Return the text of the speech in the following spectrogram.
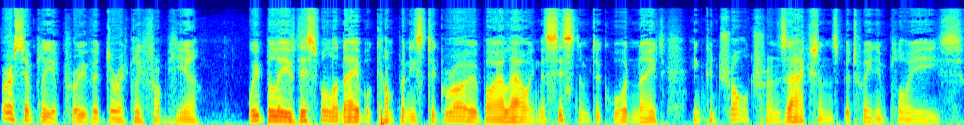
or simply approve it directly from here. We believe this will enable companies to grow by allowing the system to coordinate and control transactions between employees.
